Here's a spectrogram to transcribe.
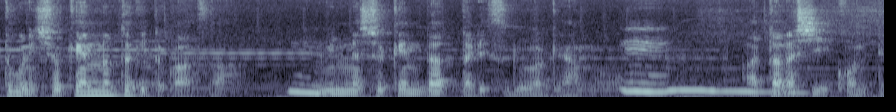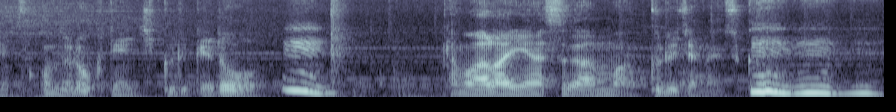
特に初見の時とかはさうん。みんな初見だったりするわけあのうん新しいコンテンツ今度6.1来るけどうん多分アライアンスがまあ来るじゃないですか。うんうん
